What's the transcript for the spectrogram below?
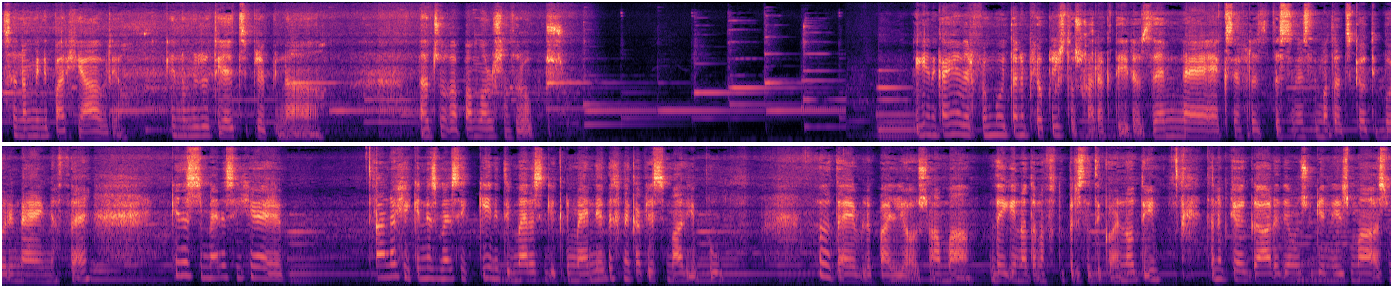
σαν να μην υπάρχει αύριο και νομίζω ότι έτσι πρέπει να, να τους αγαπάμε όλους τους ανθρώπους. Γενικά η αδερφή μου ήταν πιο κλειστός χαρακτήρας. Δεν ε, εξέφραζε τα συναισθήματά της και ό,τι μπορεί να ένιωθε. Εκείνες τις μέρες είχε. Αν όχι εκείνες μέρες, εκείνη τη μέρα συγκεκριμένη, έδειχνε κάποια σημάδια που δεν τα έβλεπα αλλιώς, άμα δεν γινόταν αυτό το περιστατικό. Ενώ ότι ήταν πιο εγκάρδια με τους συγγενείς μας,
